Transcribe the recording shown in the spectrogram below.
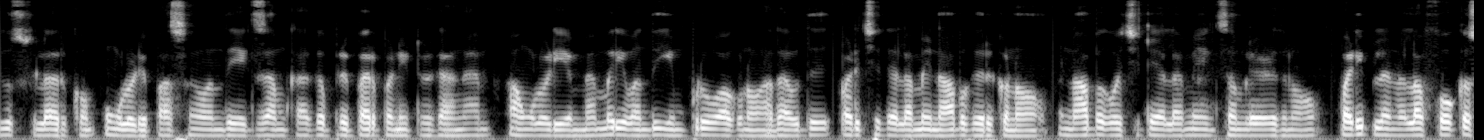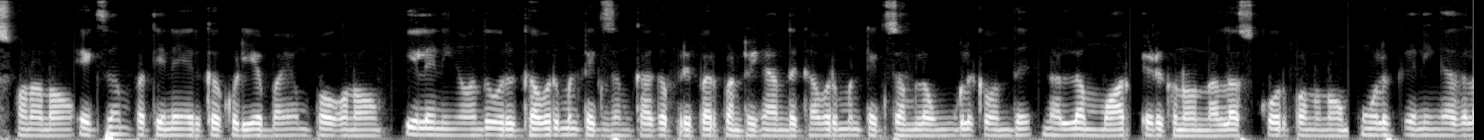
யூஸ்ஃபுல்லாக இருக்கும். உங்களுடைய பசங்க வந்து எக்ஸாமுக்காக ப்ரிப்பேர் பண்ணிட்டு இருக்காங்க. அவங்களுடைய மெமரி வந்து இம்ப்ரூவ் ஆகணும். அதாவது படித்தது எல்லாமே ஞாபகம் இருக்கணும். ஞாபகம் வச்சுட்டு எல்லாமே எக்ஸாமில் எழுதணும். படிப்பில் நல்லா ஃபோக்கஸ் பண்ணணும். எக்ஸாம் பற்றினே இருக்கக்கூடிய பயம் போகணும். இல்லை நீங்கள் வந்து ஒரு கவர்மெண்ட் எக்ஸாமுக்காக ப்ரிப்பேர் பண்ணுறீங்க அந்த கவர்மெண்ட் எக்ஸாமில் உங்களுக்கு வந்து நல்ல மார்க் எடுக்கணும். நல்லா ஸ்கோர் பண்ணணும். உங்களுக்கு நீங்கள் அதில்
